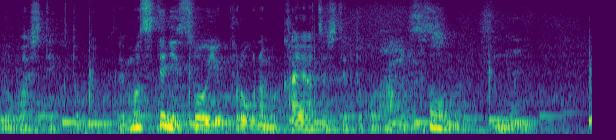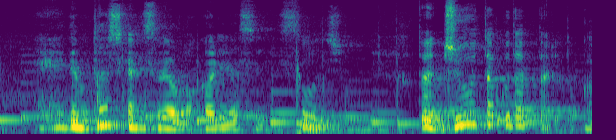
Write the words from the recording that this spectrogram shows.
伸ばしていくと思いますね。もうすでにそういうプログラムを開発してるところがああります。しそうなんですね、えーでも確かにそれは分かりやすい。ですそうでしょ。うんただ住宅だったりとか、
